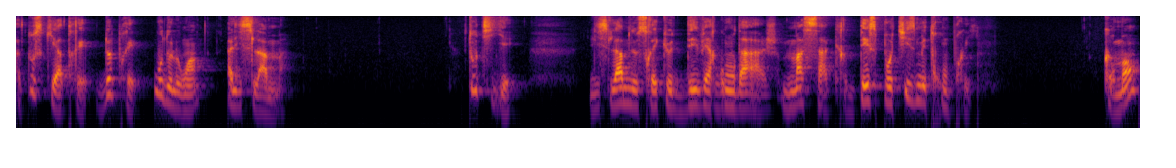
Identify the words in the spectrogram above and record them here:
à tout ce qui a trait, de près ou de loin, à l'islam. Tout y est. L'islam ne serait que dévergondage, massacre, despotisme et tromperie. Comment,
